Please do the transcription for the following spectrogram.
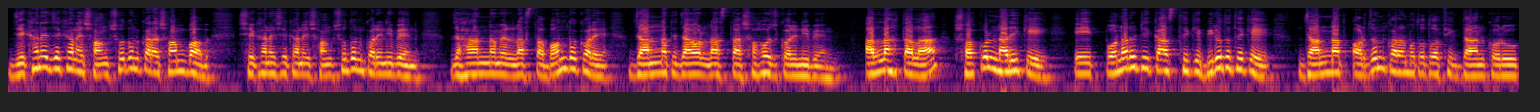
যেখানে যেখানে সংশোধন করা সম্ভব, সেখানে সেখানে সংশোধন করে নেবেন। জাহান্নামের রাস্তা বন্ধ করে জান্নাতে যাওয়ার রাস্তা সহজ করে নেবেন। আল্লাহ তালা সকল নারীকে এই পনেরোটি কাজ থেকে বিরত থেকে জান্নাত অর্জন করার মতো তৌফিক দান করুক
